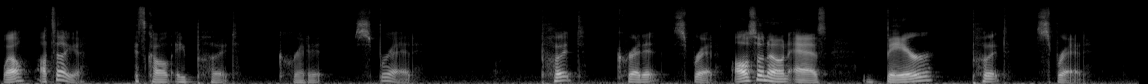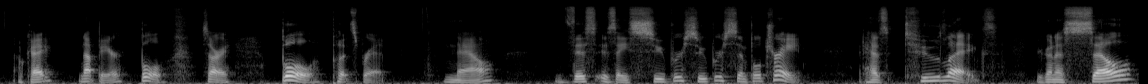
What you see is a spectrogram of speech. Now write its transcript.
Well, I'll tell you. It's called a put credit spread. Put credit spread, also known as bear put spread. Okay? Not bear, bull. Sorry. Bull put spread. Now, this is a super, super simple trade. It has two legs. You're going to sell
